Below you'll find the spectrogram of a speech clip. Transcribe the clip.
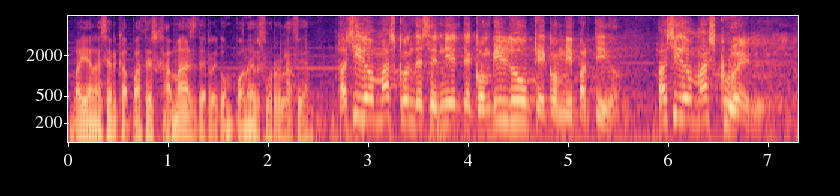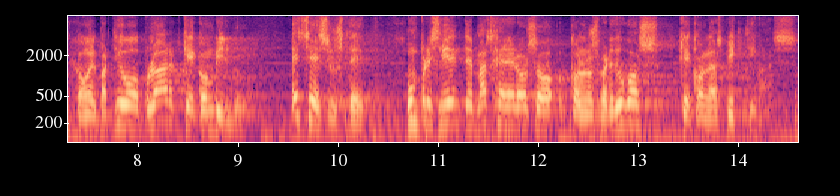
vayan a ser capaces jamás de recomponer su relación. Ha sido más condescendiente con Bildu que con mi partido. Ha sido más cruel con el Partido Popular que con Bildu. Ese es usted, un presidente más generoso con los verdugos que con las víctimas.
